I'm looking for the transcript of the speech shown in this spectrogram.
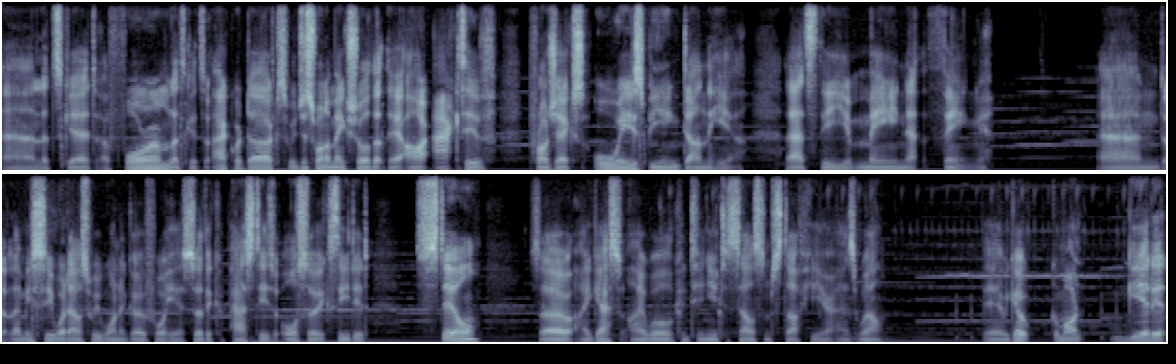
And let's get a forum. Let's get some aqueducts. We just want to make sure that there are active projects always being done here. That's the main thing. And let me see what else we want to go for here. So the capacity is also exceeded still. So I guess I will continue to sell some stuff here as well. There we go. Come on, get it.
